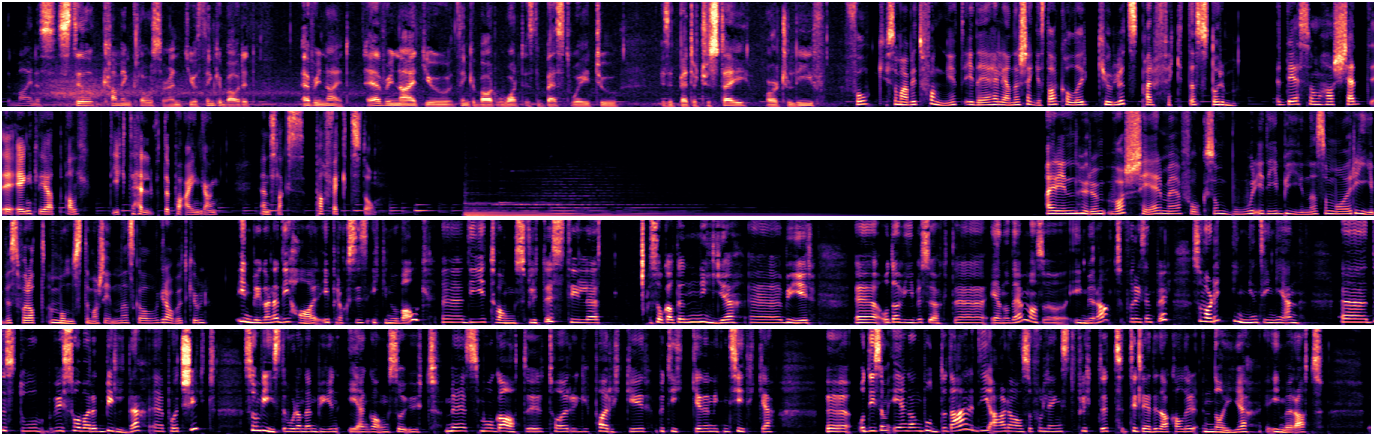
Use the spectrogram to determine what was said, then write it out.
The mine is still coming closer, and you think about it every night. Every night you think about what is the best way to. Is it better to stay or to leave? Folk som er blitt fanget i det Helene Skjeggestad kaller kullets perfekte storm. Det som har skjedd, er egentlig at alt gikk til helvete på en gang. En slags perfekt storm. Eirin Hurum, hva skjer med folk som bor i de byene som må rives for at monstermaskinene skal grave ut kull? Innbyggerne de har i praksis ikke noe valg. Eh, de tvangsflyttes til eh, såkalte nye eh, byer. Og da vi besøkte en av dem, altså Imirat f.eks., så var det ingenting igjen. Sto, vi så bare et bilde på et skilt som viste hvordan den byen en gang så ut. Med små gater, torg, parker, butikker, en liten kirke. Uh, og de som en gang bodde der, de er da altså for lengst flyttet til det de da kaller Neue i Mørat.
